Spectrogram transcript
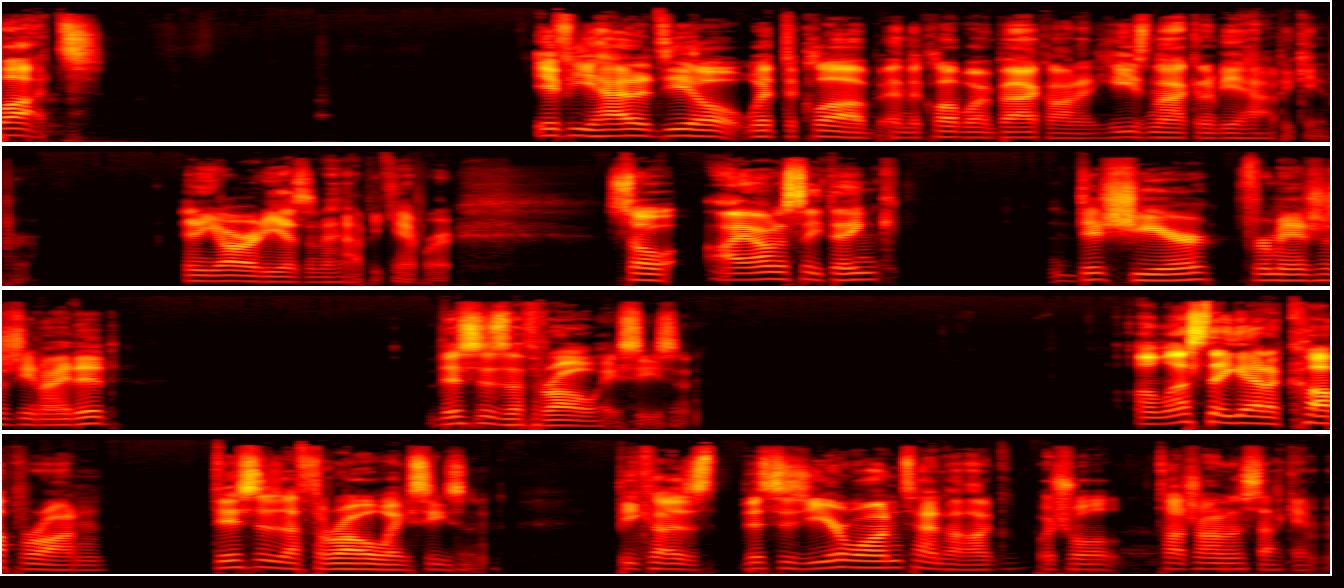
But if he had a deal with the club and the club went back on it, he's not going to be a happy camper. And he already isn't a happy camper. So I honestly think this year for Manchester United, this is a throwaway season. Unless they get a cup run, this is a throwaway season because this is year one Ten Hag, which we'll touch on in a second.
